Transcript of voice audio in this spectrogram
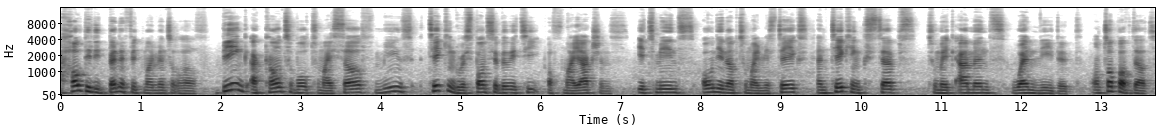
how did it benefit my mental health? Being accountable to myself means taking responsibility of my actions. It means owning up to my mistakes and taking steps to make amends when needed. On top of that,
